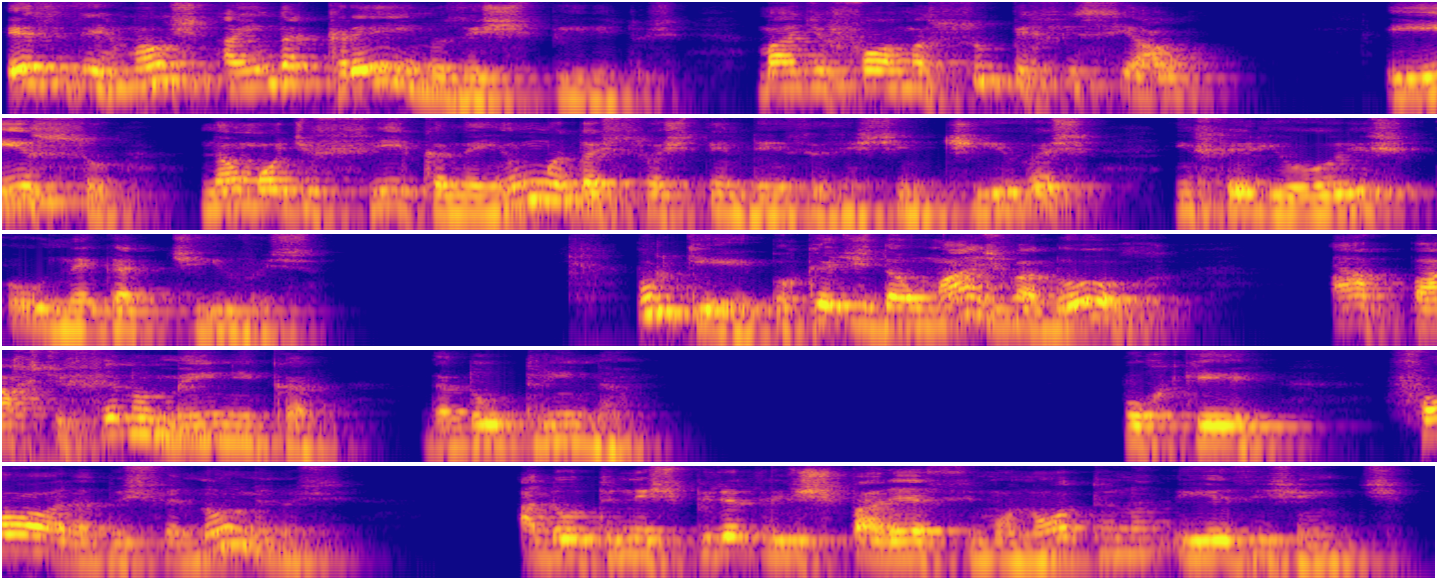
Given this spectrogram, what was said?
Esses irmãos ainda creem nos espíritos, mas de forma superficial. E isso não modifica nenhuma das suas tendências instintivas, inferiores ou negativas. Por quê? Porque eles dão mais valor à parte fenomênica da doutrina. Porque fora dos fenômenos, a doutrina espírita lhes parece monótona e exigente.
